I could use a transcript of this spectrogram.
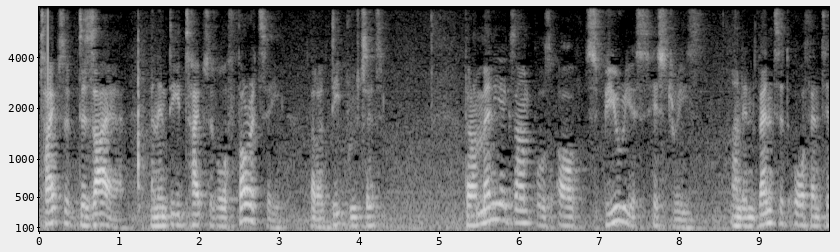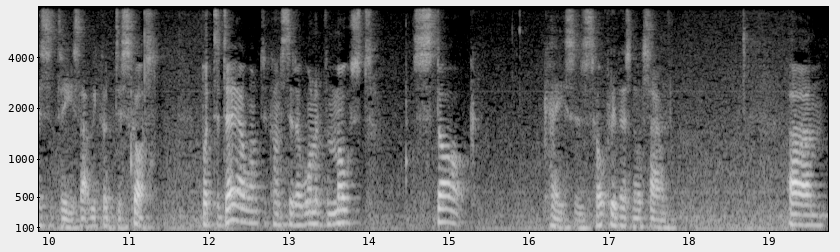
types of desire, and indeed types of authority that are deep rooted. There are many examples of spurious histories and invented authenticities that we could discuss, but today I want to consider one of the most stark cases. Hopefully, there's no sound. Um,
